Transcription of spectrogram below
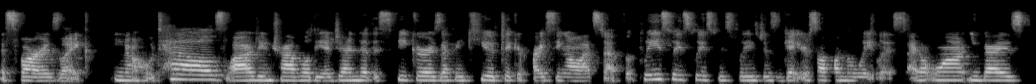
as far as like you know hotels lodging travel the agenda the speakers faq ticket pricing all that stuff. But please please please please please just get yourself on the wait list i don't want you guys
